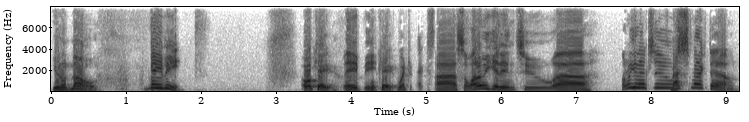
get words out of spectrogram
you don't know. Maybe. Okay. Maybe. Okay. To next? Uh, so why don't we get into uh, why don't we get into Smack- SmackDown?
